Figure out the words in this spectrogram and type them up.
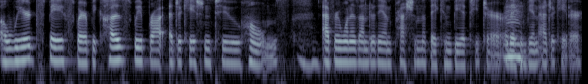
a weird space where because we brought education to homes mm-hmm. everyone is under the impression that they can be a teacher or mm. they can be an educator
